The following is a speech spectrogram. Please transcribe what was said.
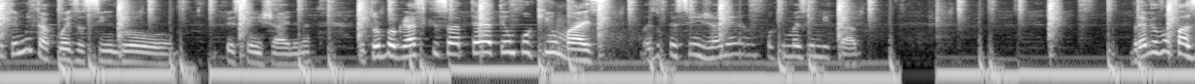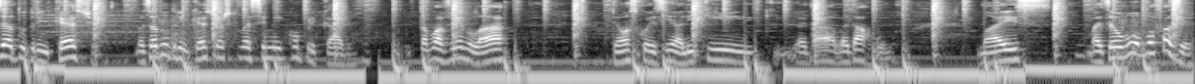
não tem muita coisa assim do PC Engine, né? O TurboGrafx até tem um pouquinho mais, mas o PC Engine é um pouquinho mais limitado. breve eu vou fazer a do Dreamcast, mas a do Dreamcast eu acho que vai ser meio complicado. Eu tava vendo lá, tem umas coisinhas ali que, que vai dar, vai dar ruim. Mas, mas eu vou, vou fazer,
